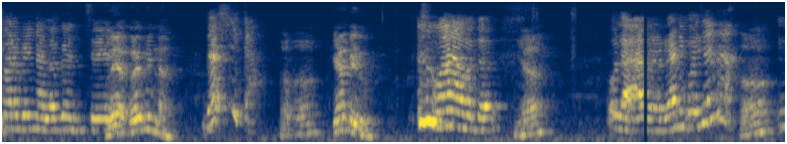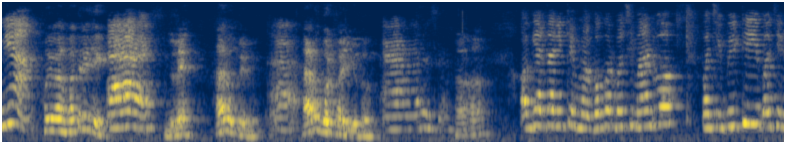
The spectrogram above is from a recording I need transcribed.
મારા બેનના લગ્ન છે. લે કઈ બેન ના દર્શિકા. ક્યાં કર્યું? વાણાવદર ત્યાં ઓલા આ રાણીબાઈ છે ને હા? ન્યા. કોઈ વાર ભત્રીજી? આ લે સારું કર્યું. આ ગોઠવાઈ ગયું તો. આ હારું છે. હા હા. અગિયાર તારીખે બપોર પછી માંડવો પછી પીઠી પછી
